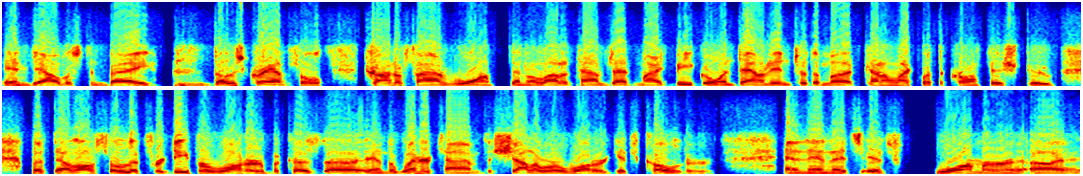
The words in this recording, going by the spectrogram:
in Galveston Bay, those crabs will try to find warmth, and a lot of times that might be going down into the mud, kind of like what the crawfish do. But they'll also look for deeper water because uh, in the wintertime the shallower water gets colder, and then it's it's warmer uh,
